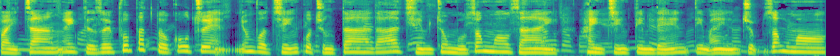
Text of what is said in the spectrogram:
Phải chăng ngay từ giây phút bắt đầu câu chuyện, nhân vật chính của chúng ta đã chìm trong một giấc mơ dài. Hành trình tìm đến, tìm ảnh chụp giấc mơ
